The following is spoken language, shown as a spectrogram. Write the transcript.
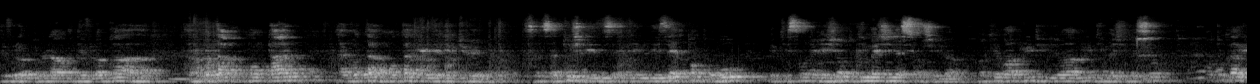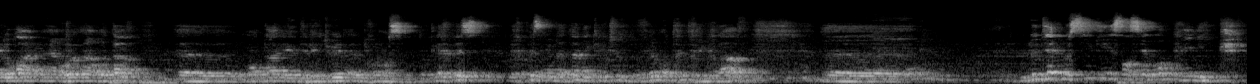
développera un, retard mental, un retard mental intellectuel. Ça, touche les, aires temporaux qui sont les régions de l'imagination chez l'homme. Donc il n'y aura plus d'imagination. En tout cas, il aura un, retard euh, Donc l'herpès néonatal est quelque chose de vraiment très très grave. Euh, le diagnostic est essentiellement clinique.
